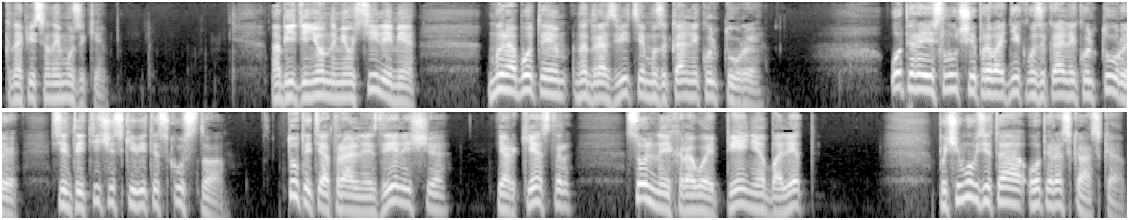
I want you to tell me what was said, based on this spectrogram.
к написанной музыке. Объединенными усилиями мы работаем над развитием музыкальной культуры. Опера есть лучший проводник музыкальной культуры, синтетический вид искусства. Тут и театральное зрелище, и оркестр, сольное и хоровое пение, балет. Почему взята опера-сказка?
